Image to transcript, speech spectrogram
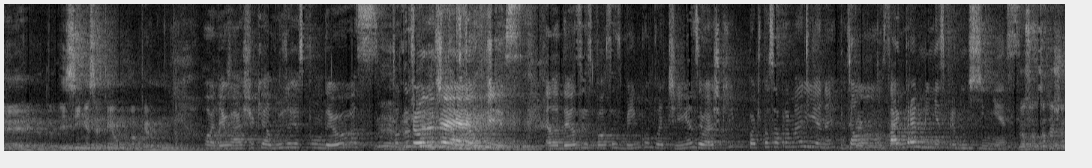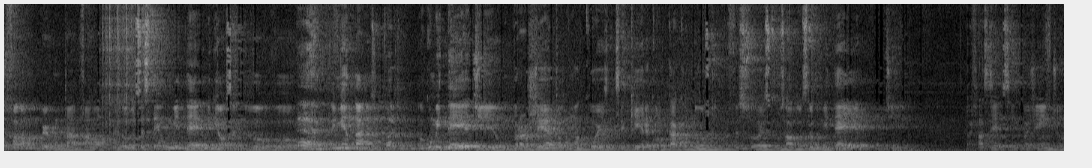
É, meu Deus. Você tem alguma pergunta? Olha, eu acho que a Lu já respondeu as, É, todas as perguntas que eu fiz. Ela deu as respostas bem completinhas. Eu acho que pode passar pra Maria, né? As Então vai pra mim as perguntinhas. Não, só, só deixa eu falar uma pergunta, falar uma coisa. Vocês têm alguma ideia, Miguel, sabe? eu vou, vou É. emendar nisso. Pode? Alguma ideia de um projeto, alguma coisa que você queira colocar conosco, com professores, com os alunos? Tem alguma ideia de para fazer assim com a gente? Ou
